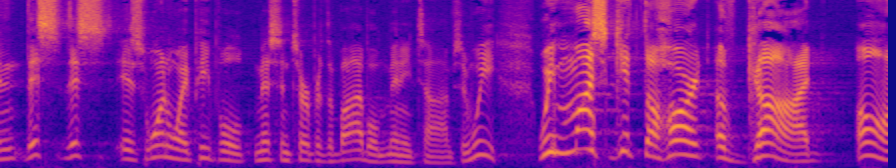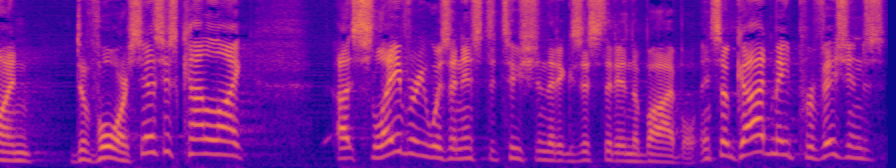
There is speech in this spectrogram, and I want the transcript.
And this, this is one way people misinterpret the Bible many times. And we, we must get the heart of God on divorce. You know, it's just kind of like uh, slavery was an institution that existed in the Bible. And so God made provisions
